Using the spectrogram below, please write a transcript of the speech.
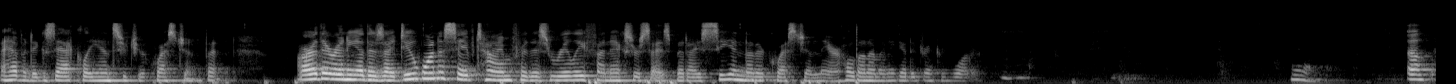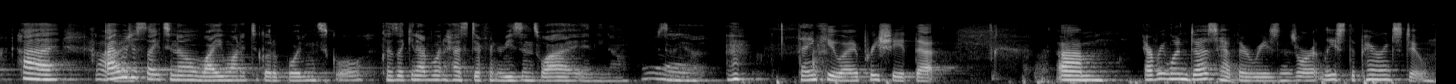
I haven't exactly answered your question, but Are there any others? I do want to save time for this really fun exercise, but I see another question there. Hold on, I'm going to get a drink of water. Hmm. Oh, hi. hi. I would just like to know why you wanted to go to boarding school. Because, like, you know, everyone has different reasons why, and, you know, so yeah. Thank you, I appreciate that. Um, everyone does have their reasons, or at least the parents do.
